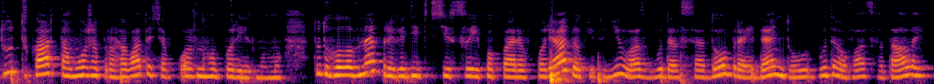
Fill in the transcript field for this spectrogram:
Тут карта може програватися в кожного по-різному. Тут головне приведіть всі свої папери в порядок, і тоді у вас буде все добре, і день буде у вас вдалий,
